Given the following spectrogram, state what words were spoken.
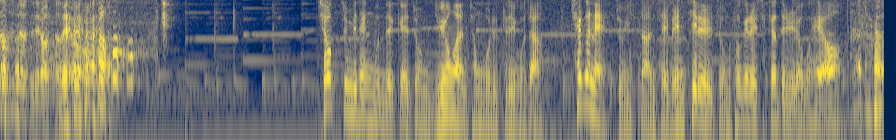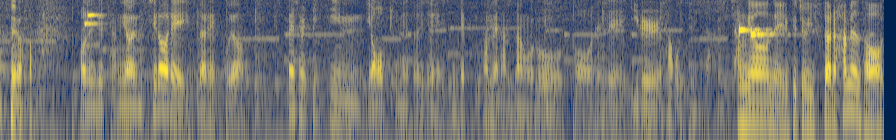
사준대서 내려왔잖아요. 취업 준비생분들께 좀 유용한 정보를 드리고자 최근에 좀 입사한 제 멘티를 좀 소개를 시켜드리려고 해요. 안녕하세요. 저는 이제 작년 7월에 입사를 했고요. specialty 팀 영업팀에서 이제 신제품 판매 담당으로 어, 현재 일을 하고 있습니다. 작년에 이렇게 좀 입사를 하면서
